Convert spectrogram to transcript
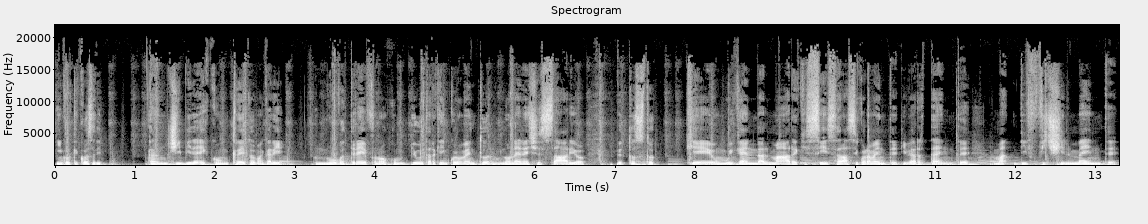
in qualcosa di tangibile e concreto, magari un nuovo telefono o computer che in quel momento non è necessario, piuttosto che un weekend al mare che sì, sarà sicuramente divertente, ma difficilmente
